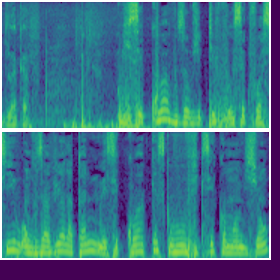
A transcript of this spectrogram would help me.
de la CAF. Oui, c'est quoi vos objectifs euh, cette fois-ci? On vous a vu à la Cannes, mais c'est quoi? Qu'est-ce que vous fixez comme ambition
